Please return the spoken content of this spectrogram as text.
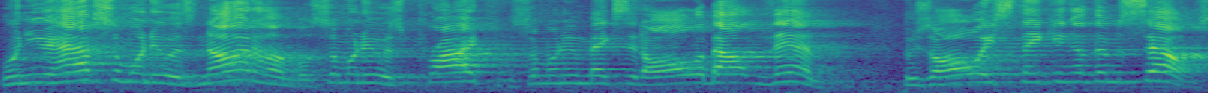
When you have someone who is not humble, someone who is prideful, someone who makes it all about them, who's always thinking of themselves,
